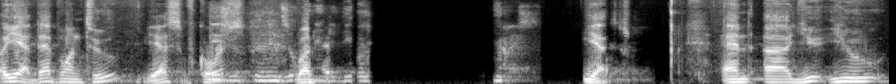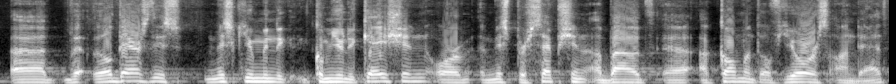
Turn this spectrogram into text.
Oh yeah, that one too. Yes, of course. But, yes. Yes. And uh, you, you uh, well, there's this miscommunication or misperception about uh, a comment of yours on that.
